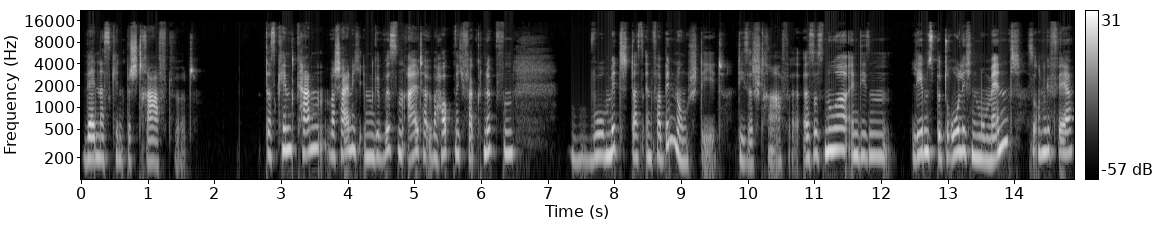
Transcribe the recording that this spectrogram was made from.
wenn das Kind bestraft wird. Das Kind kann wahrscheinlich in einem gewissen Alter überhaupt nicht verknüpfen, womit das in Verbindung steht, diese Strafe. Es ist nur in diesem lebensbedrohlichen Moment, so ungefähr,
